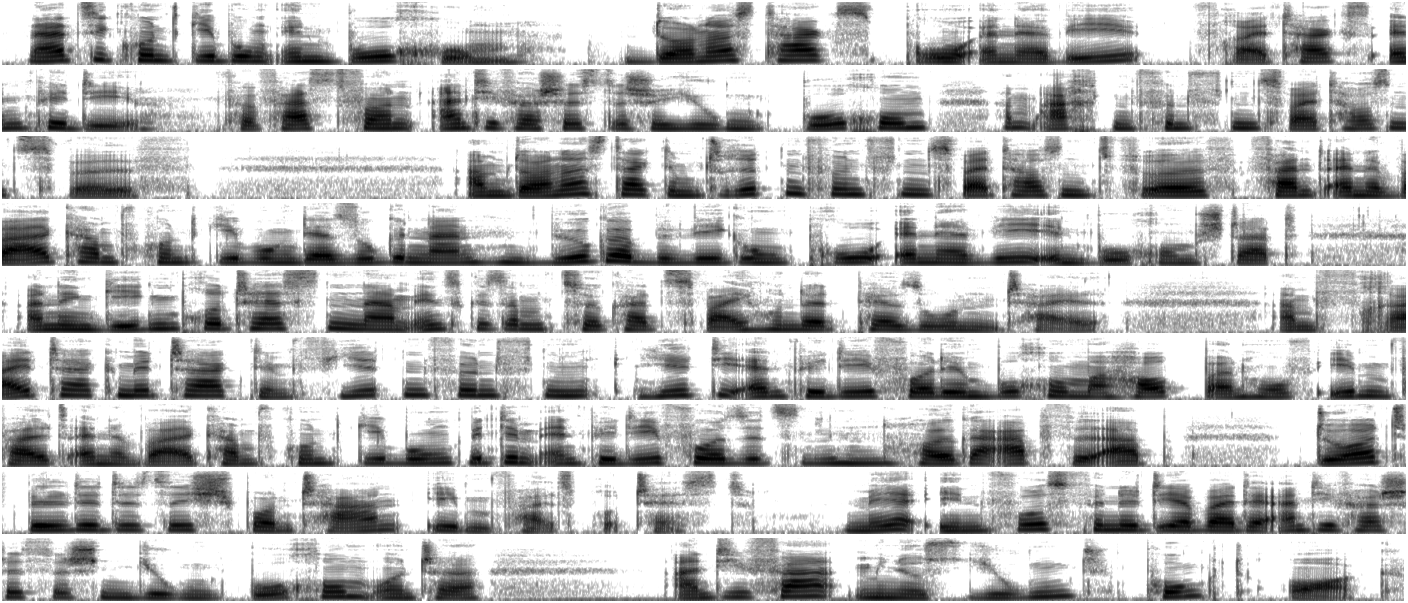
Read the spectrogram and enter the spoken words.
Nazi-Kundgebung in Bochum Donnerstags Pro NRW, freitags NPD. Verfasst von Antifaschistische Jugend Bochum am 8.5.2012. Am Donnerstag, dem 3.5.2012, fand eine Wahlkampfkundgebung der sogenannten Bürgerbewegung Pro NRW in Bochum statt. An den Gegenprotesten nahmen insgesamt ca. 200 Personen teil. Am Freitagmittag, dem 4.5., hielt die NPD vor dem Bochumer Hauptbahnhof ebenfalls eine Wahlkampfkundgebung mit dem NPD-Vorsitzenden Holger Apfel ab. Dort bildete sich spontan ebenfalls Protest. Mehr Infos findet ihr bei der antifaschistischen Jugend Bochum unter antifa-jugend.org.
